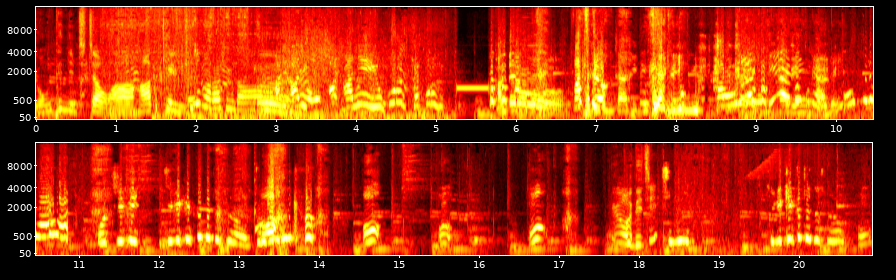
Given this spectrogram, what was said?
용태님 진짜 와 하드 캐리 진짜 잘하신다. 응. 아니 아니 어, 아, 아니 이거 뽀록 개뽀록. 반대로 빠트려 가리 가리 아 오늘 가리 가리 어 집이 집이 깨끗해졌어 어? 어? 어? 이거 어디지? 집이 집이 깨끗해졌어요 어?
